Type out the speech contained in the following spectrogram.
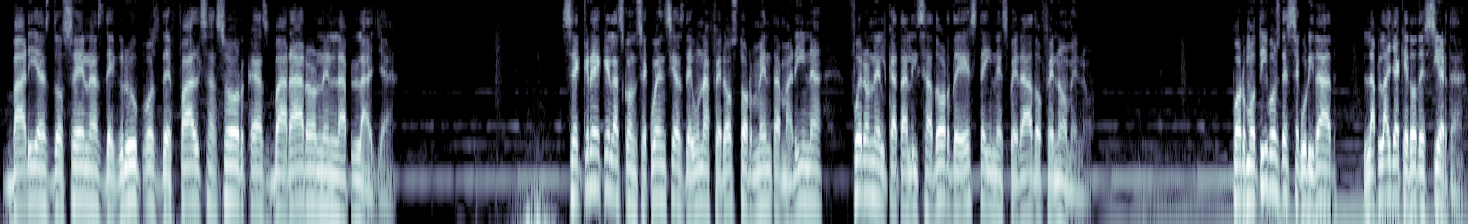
Varias docenas de grupos de falsas orcas vararon en la playa. Se cree que las consecuencias de una feroz tormenta marina fueron el catalizador de este inesperado fenómeno. Por motivos de seguridad, la playa quedó desierta,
